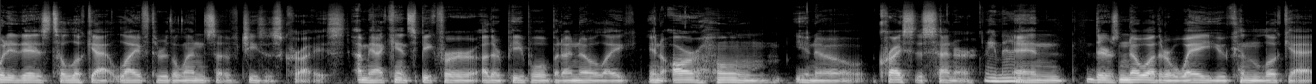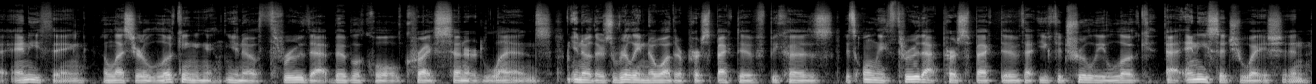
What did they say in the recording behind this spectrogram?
what it is to look at life through the lens of Jesus Christ. I mean, I can't speak for other people, but I know like in our home, you know, Christ is center. Amen. And there's no other way you can look at anything unless you're looking, you know, through that biblical Christ centered lens. You know, there's really no other perspective because it's only through that perspective that you could truly look at any situation,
